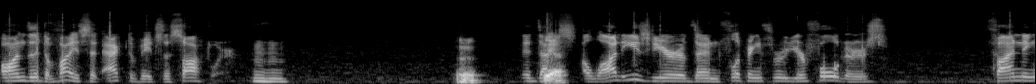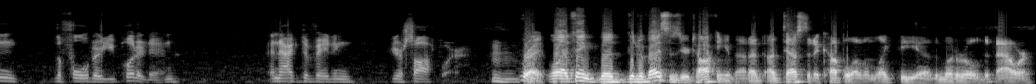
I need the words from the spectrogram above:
on the device that activates the software. Mhm. And that's a lot easier than flipping through your folders, finding the folder you put it in, and activating your software. Mhm. Right. Well, I think the the devices you're talking about, I've, I've tested a couple of them, like the uh, the Motorola Devour,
